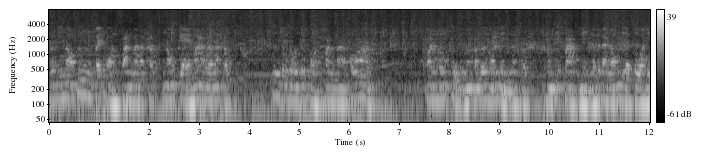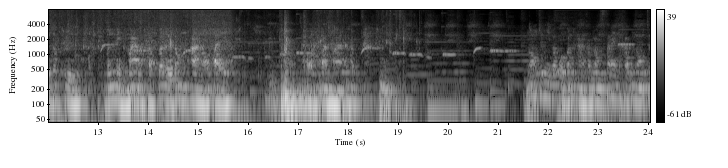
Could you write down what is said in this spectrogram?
วันนี้น้องเพิ่งไปถอนฟันมานะครับ น้องแก่มากแล้วนะครับเพิ่งไปโดนไปถอนฟันมา เพราะว่าฟันน้องผุนะครับแล้วน้องเหม็นนะครับทำให้ปากเหม็นแล้วเวลาน้องเลียตัวนี้ก็คือมันเหม็นมากครับ ก็เลยต้องพาน้องไปถอนฟันมานะครับ น้องจะมีระบบปัญหากับลำไส้นะครับ น้องจะ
